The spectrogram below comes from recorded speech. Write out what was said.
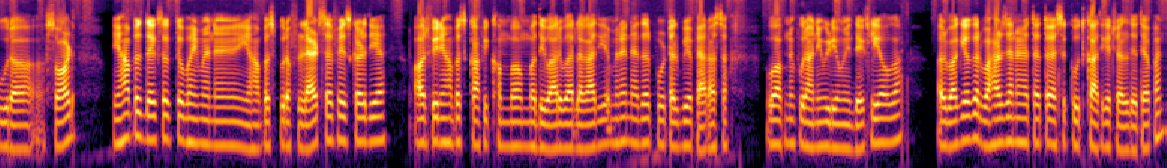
पूरा सॉड यहाँ पर देख सकते हो भाई मैंने यहाँ पर पूरा फ्लैट सरफेस कर दिया और फिर यहाँ पर काफ़ी खम्बा वम्बा दीवार वार लगा दिया मेरा नैदर पोर्टल भी है प्यारा सा, वो आपने पुरानी वीडियो में देख लिया होगा। और बाकी अगर बाहर जाना रहता है तो ऐसे कूद काट के चल देते अपन।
